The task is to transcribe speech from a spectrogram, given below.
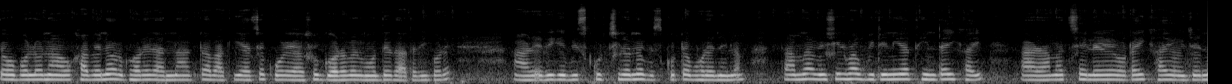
তো ও বলল, না, ও খাবে না, ওর ঘরে রান্নাটা বাকি আছে, করে আসুক গরমের মধ্যে তাড়াতাড়ি করে। আর এদিকে বিস্কুট ছিল না, বিস্কুটটা ভরে নিলাম। তা আমরা বেশিরভাগ ব্রিটানিয়া থিনটাই খাই, আর আমার ছেলে ওটাই খায়, ওই জন্য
